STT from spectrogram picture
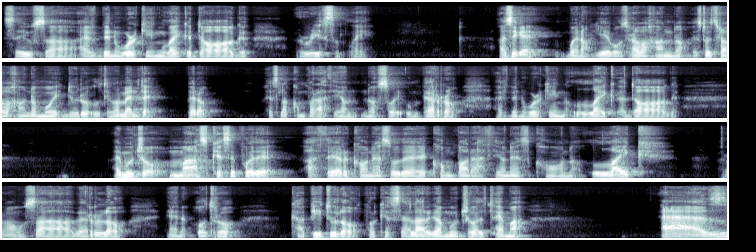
se usa I've been working like a dog recently. Así que, bueno, llevo trabajando, estoy trabajando muy duro últimamente, pero es la comparación, no soy un perro. I've been working like a dog. Hay mucho más que se puede hacer con eso de comparaciones con like, pero vamos a verlo en otro capítulo porque se alarga mucho el tema. As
